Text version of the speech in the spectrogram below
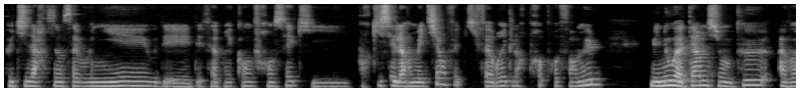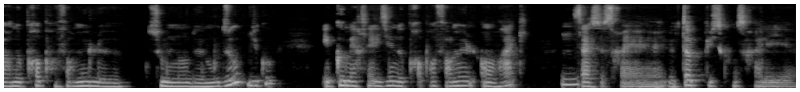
petits artisans savonniers ou des, fabricants français qui, pour qui c'est leur métier, en fait, qui fabriquent leurs propres formules. Mais nous, à terme, si on peut avoir nos propres formules euh, sous le nom de Muzu, du coup, et commercialiser nos propres formules en vrac, mmh. ça, ce serait le top, puisqu'on serait allé, euh,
